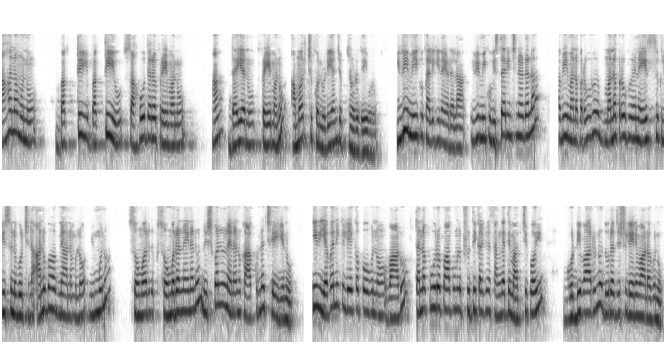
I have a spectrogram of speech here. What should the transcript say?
సహనమును భక్తి భక్తియు సహోదర ప్రేమను దయను ప్రేమను అమర్చుకొనుడి అని చెప్తున్నాడు దేవుడు. ఇవి మీకు కలిగిన ఎడల ఇవి మీకు విస్తరించిన ఎడల అవి మన ప్రభు మన ప్రభు అయిన ఏసు క్రీస్తుని అనుభవ జ్ఞానంలో మిమ్మును సోమరు సోమరులైనను నిష్ఫలనైనను కాకుండా చేయును. ఇవి ఎవరికి లేకపోవునో వాడు తన పూర్వ పాపములకు శుద్ధి కలిగిన సంగతి మర్చిపోయి గుడ్డివారును దూరదృష్టి లేని వాడగును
